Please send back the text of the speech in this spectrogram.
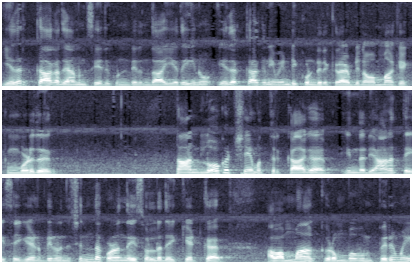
எதற்காக தியானம் செய்து கொண்டிருந்தாய்? எதை நோ எதற்காக நீ வேண்டிக் கொண்டிருக்கிறாய்? அப்படின்னு அம்மா கேட்கும் பொழுது நான் லோகக்ஷேமத்திற்காக இந்த தியானத்தை செய்கிறேன் அப்படின்னு அந்த சின்ன குழந்தை சொல்வதை கேட்க அவள் அம்மாவுக்கு ரொம்பவும் பெருமை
